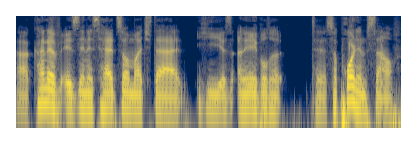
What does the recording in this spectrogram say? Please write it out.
uh, kind of is in his head so much that he is unable to to support himself,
